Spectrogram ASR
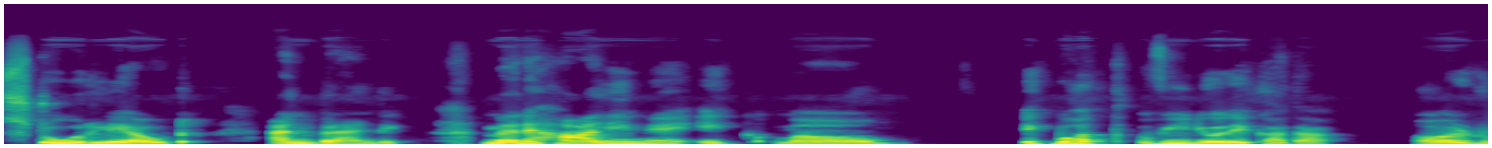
store layout and branding मैंने हाल ही में एक एक बहुत वीडियो देखा था और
